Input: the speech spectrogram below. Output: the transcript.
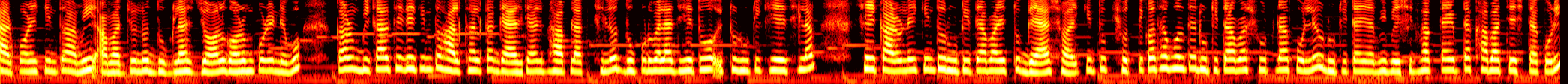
তারপরে কিন্তু আমি আমার জন্য দু গ্লাস জল গরম করে নেব। কারণ বিকাল থেকে কিন্তু হালকা হালকা গ্যাস গ্যাস ভাব লাগছিল। দুপুরবেলা যেহেতু একটু রুটি খেয়েছিলাম, সেই কারণেই কিন্তু রুটিতে আমার একটু গ্যাস হয়। কিন্তু সত্যি কথা বলতে রুটিটা আমার শ্যুট না করলেও রুটিটাই আমি বেশিরভাগ টাইমটা খাবার চেষ্টা করি।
